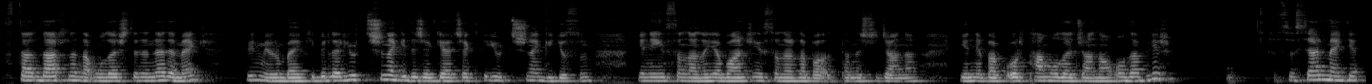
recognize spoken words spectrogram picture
standartlarına ulaştığını ne demek? Bilmiyorum belki birileri yurt dışına gidecek gerçekte yurt dışına gidiyorsun. Yeni insanlarla, yabancı insanlarla tanışacağına, yeni bak ortam olacağına olabilir. Sosyal medya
